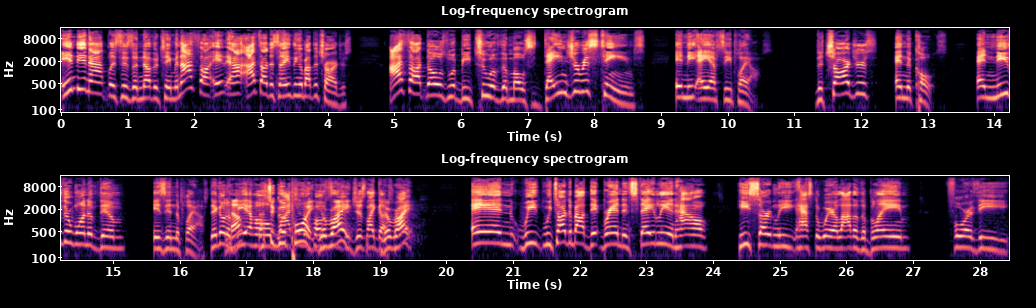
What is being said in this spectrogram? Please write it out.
Indianapolis is another team, and I thought it, I, I thought the same thing about the Chargers. I thought those would be two of the most dangerous teams in the AFC playoffs: the Chargers and the Colts, and neither one of them is in the playoffs. They're going to No, be at home. that's a good point. You're right. just like us. You're right. And we we talked about Dick Brandon Staley and how he certainly has to wear a lot of the blame for the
